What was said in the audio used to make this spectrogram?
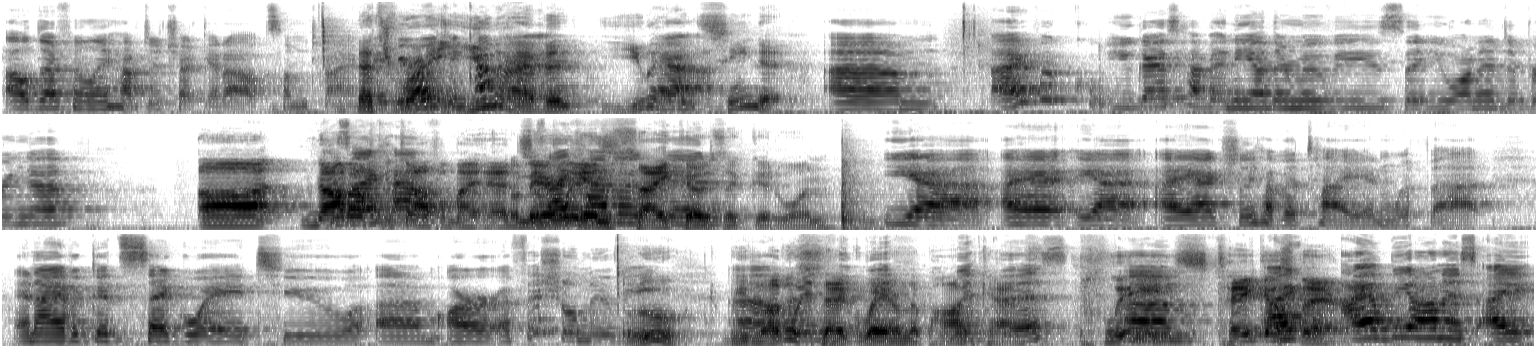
I'll definitely have to check it out sometime. That's Maybe right. You haven't you Yeah. haven't seen it. Um, I have a. You guys have any other movies that you wanted to bring up? Uh, not I off the have- top of my head. so American a Psycho is a good one. Yeah, I yeah, I actually have a tie-in with that, and I have a good segue to um, our official movie. Ooh, we uh, love a segue with- on the podcast. this. Please, take us I, there. I'll be honest, I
